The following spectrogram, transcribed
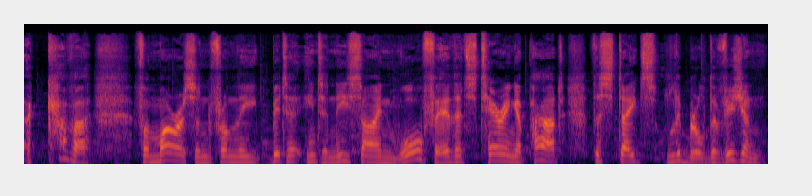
a cover for Morrison from the bitter internecine warfare that's tearing apart the state's Liberal division.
